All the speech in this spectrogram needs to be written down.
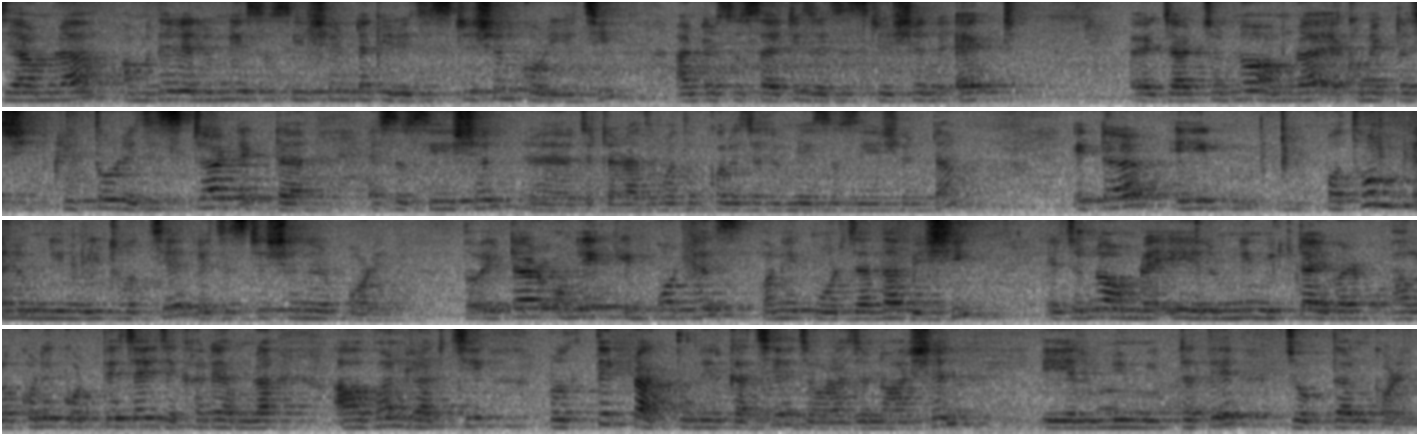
যে আমরা আমাদের অ্যালুমিনি অ্যাসোসিয়েশনটাকে রেজিস্ট্রেশন করিয়েছি আন্ডার সোসাইটি রেজিস্ট্রেশন অ্যাক্ট যার জন্য আমরা এখন একটা স্বীকৃত রেজিস্টার্ড একটা অ্যাসোসিয়েশন যেটা রাধামাধব কলেজ অ্যালুমিনি অ্যাসোসিয়েশনটা এটা এই প্রথম অ্যালুমিনি মিট হচ্ছে রেজিস্ট্রেশনের পরে। তো এটার অনেক ইম্পর্টেন্স অনেক মর্যাদা বেশি। এর জন্য আমরা এই অ্যালুমিনি মিটটা এবার ভালো করে করতে চাই, যেখানে আমরা আহ্বান রাখছি প্রত্যেক প্রাক্তনীর কাছে যে ওরা যেন আসেন এই অ্যালুমিনি মিটটাতে যোগদান করেন।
